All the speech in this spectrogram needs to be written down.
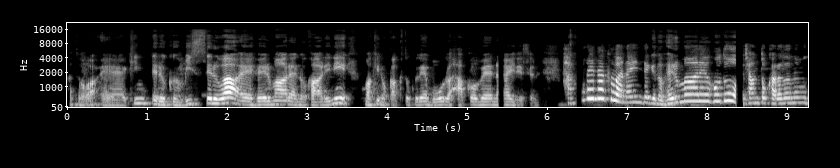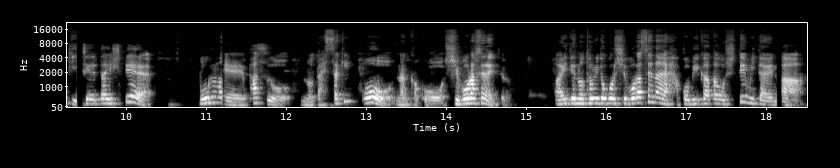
あとは、えー、キンテル君、ビッセルは、えー、フェルマーレンの代わりに、牧の獲得でボール運べないですよね。運べなくはないんだけど、フェルマーレンほどちゃんと体の向き、整体して、ボールの、えー、パスを、の出し先を、なんかこう、絞らせないっていうの。相手の取り所絞らせない運び方をしてみたいな、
